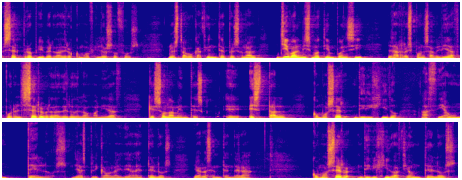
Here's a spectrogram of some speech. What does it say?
ser propio y verdadero como filósofos, nuestra vocación interpersonal, lleva al mismo tiempo en sí la responsabilidad por el ser verdadero de la humanidad, que solamente es, eh, es tal como ser dirigido hacia un telos. Ya he explicado la idea de telos y ahora se entenderá. Como ser dirigido hacia un telos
